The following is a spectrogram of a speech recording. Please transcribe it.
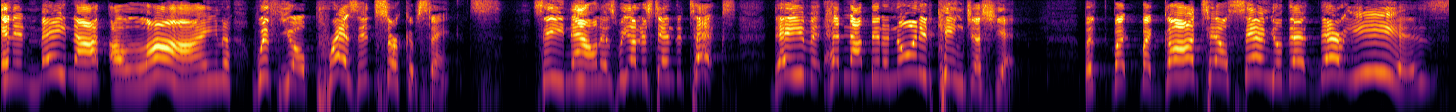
and it may not align with your present circumstance. See, now, as we understand the text, David had not been anointed king just yet. But, but, but God tells Samuel that there is,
